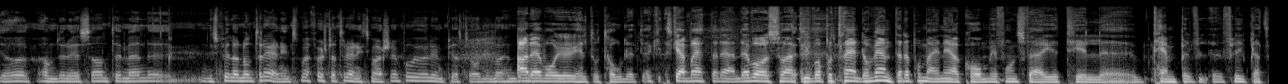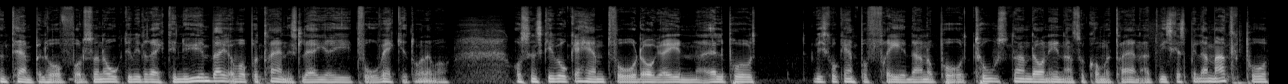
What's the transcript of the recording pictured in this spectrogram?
ja, om det nu är sant. Men eh, ni spelade någon träning, som är första träningsmatchen på Olympiastadion. Ja, det var ju helt otroligt. Ska jag berätta den? Det var så att vi var på träning. De väntade på mig när jag kom ifrån Sverige till eh, Tempel, flygplatsen Tempelhof och sen åkte vi direkt till Nürnberg och var på träningsläger i två veckor tror jag det var. Och sen ska vi åka hem två dagar innan, eller på vi ska åka hem på fredagen och på torsdagen dagen innan så kommer tränaren att vi ska spela match på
